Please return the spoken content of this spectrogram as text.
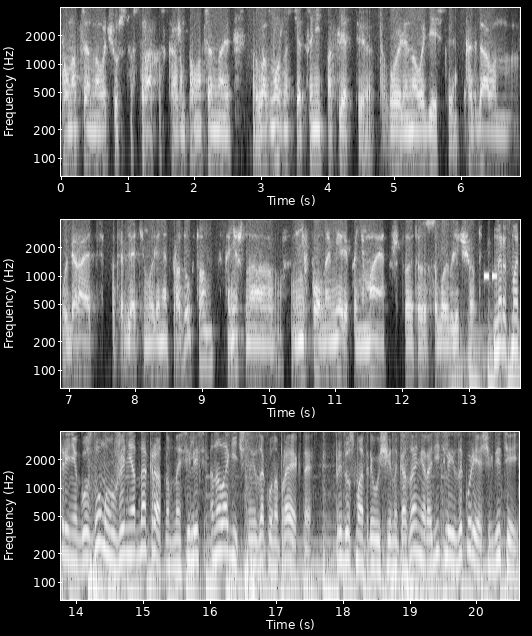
полноценного чувства страха, скажем, полноценной возможности оценить последствия того или иного действия. Когда он выбирает, потреблять ему или нет продукт, он, конечно, не в полной мере понимает, что это за собой влечет. На рассмотрение Госдумы уже неоднократно вносились аналогичные законопроекты предусматривающие наказание родителей за курящих детей.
